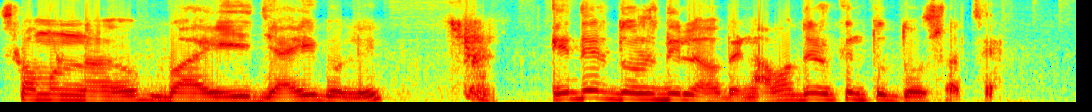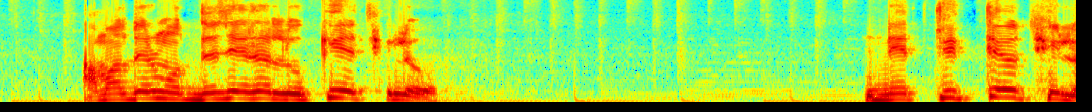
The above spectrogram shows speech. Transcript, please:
সমন্বয়ক বা এই যাই বলি, এদের দোষ দিলে হবে না আমাদের কিন্তু দোষ আছে। আমাদের মধ্যে যারা লুকিয়ে ছিল, নেতৃত্বেও ছিল,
